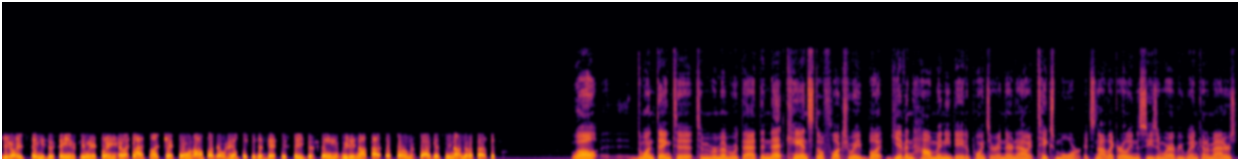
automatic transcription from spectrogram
You know, it stays the same if you ain't playing. Like last night, check one. I thought that would help us with the net. It stayed the same. We did not pass the Furman, so I guess we're not going to pass it. Well, the one thing to, to remember with that, the net can still fluctuate, but given how many data points are in there now, it takes more. It's not like early in the season where every win kind of matters.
